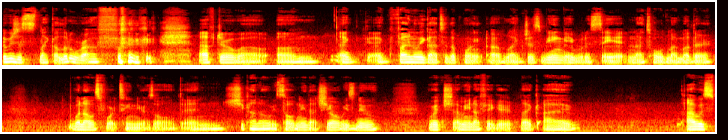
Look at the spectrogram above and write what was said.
it was just like a little rough after a while. Um I, I finally got to the point of like just being able to say it and I told my mother when I was 14 years old and she kind of always told me that she always knew which I mean I figured like I I was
